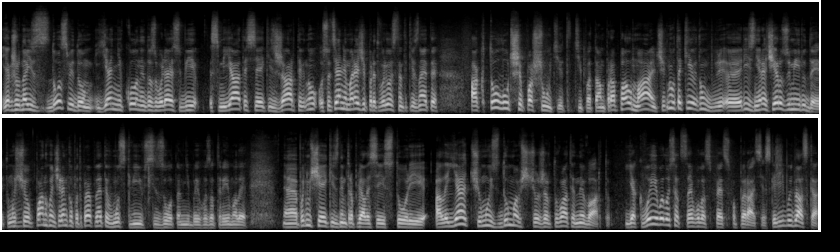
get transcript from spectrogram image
Як журналіст з досвідом, я ніколи не дозволяю собі сміятися, якісь жарти. Ну, соціальні мережі перетворилися на такі, знаєте, а хто лучше пошутить? Типа там пропав мальчик. Ну такі ну, е, різні речі. Я розумію людей, тому що пан Гончаренко потрапив знаєте, в Москві, в СІЗО, там ніби його затримали. Е, Потім ще якісь з ним траплялися історії. Але я чомусь думав, що жартувати не варто. Як виявилося, це була спецоперація. Скажіть, будь ласка,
